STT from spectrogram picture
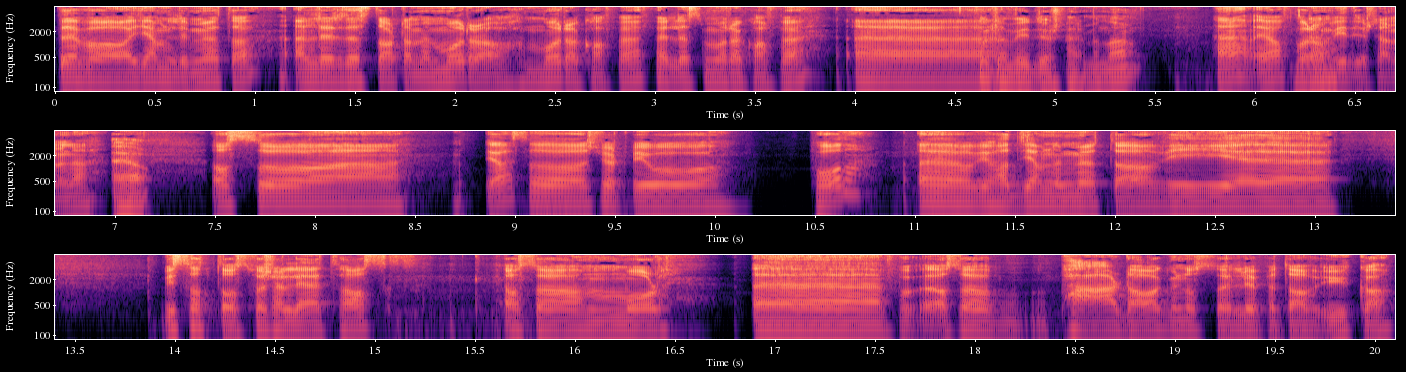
Det var jevnlige møter. Eller det starta med morgen, morgenkaffe, felles morgenkaffe. Eh, Foran videoskjermen, da? hæ? Ja, foran Ja. videoskjermen, ja. Ja. Og så, eh, ja, så kjørte vi jo på, da. Eh, Og vi hadde jevne møter. Vi, eh, vi satte oss forskjellige tasks, altså mål, eh, for- altså per dag, men også i løpet av uka,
